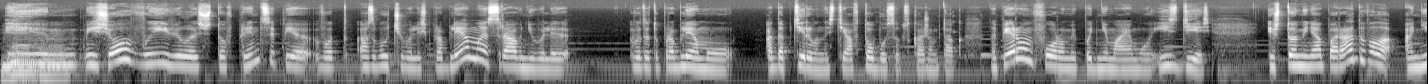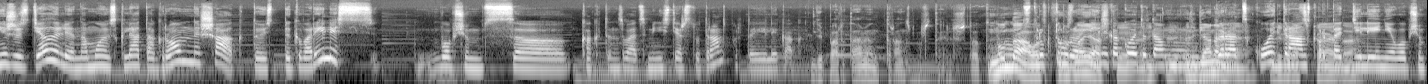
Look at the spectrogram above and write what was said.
но- И еще выявилось, что в принципе вот озвучивались проблемы, сравнивали вот эту проблему адаптированности автобусов, скажем так, на первом форуме поднимаемую и здесь. И что меня порадовало, они же сделали, на мой взгляд, огромный шаг. То есть договорились, в общем, с, э, как это называется, Министерство транспорта или как? Департамент транспорта или что-то. Ну, да, вот в структура или Красноярске какой-то там городской или транспорт да. отделение, в общем.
